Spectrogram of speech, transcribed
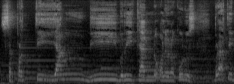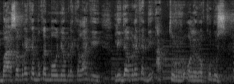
seperti yang diberikan oleh Roh Kudus. Berarti bahasa mereka bukan maunya mereka lagi. Lidah mereka diatur oleh Roh Kudus.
